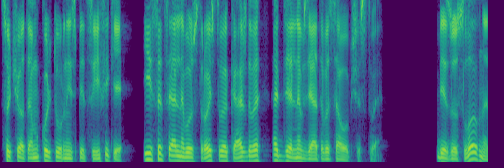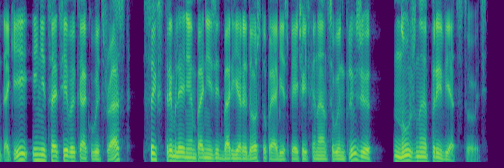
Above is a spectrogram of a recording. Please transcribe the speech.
с учетом культурной специфики и социального устройства каждого отдельно взятого сообщества. Безусловно, такие инициативы, как WeTrust, с их стремлением понизить барьеры доступа и обеспечить финансовую инклюзию, нужно приветствовать.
